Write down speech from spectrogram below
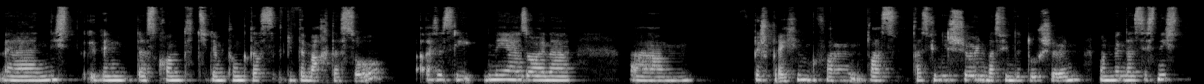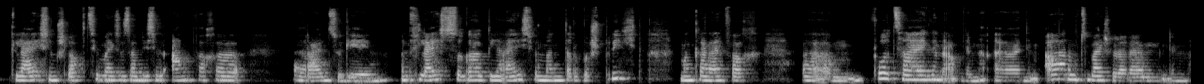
äh, nicht, wenn das kommt zu dem Punkt, dass bitte mach das so. Es ist mehr so eine ähm, Besprechung von was, was finde ich schön, was findest du schön. Und wenn das ist nicht gleich im Schlafzimmer, ist es ein bisschen einfacher äh, reinzugehen. Und vielleicht sogar gleich, wenn man darüber spricht, man kann einfach ähm, vorzeigen, auf dem, äh, dem Arm zum Beispiel oder dem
